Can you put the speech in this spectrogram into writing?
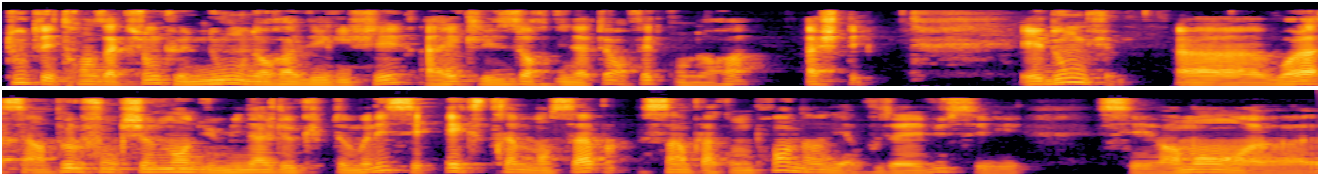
toutes les transactions que nous on aura vérifiées avec les ordinateurs en fait qu'on aura achetés. Et donc euh, voilà, c'est un peu le fonctionnement du minage de crypto-monnaie. C'est extrêmement simple, simple à comprendre. Hein. Vous avez vu, c'est vraiment, euh,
